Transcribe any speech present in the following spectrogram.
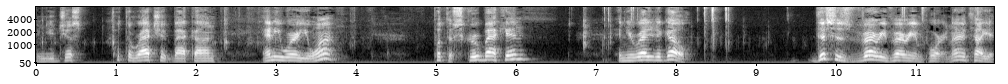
and you just put the ratchet back on anywhere you want. Put the screw back in and you're ready to go. This is very, very important. I tell you,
